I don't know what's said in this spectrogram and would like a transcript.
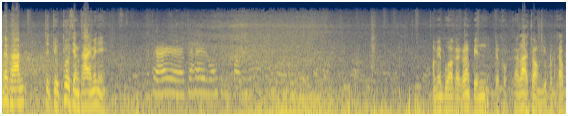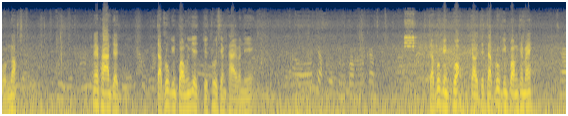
แม่พานจะจุดทั่วเสียงทายไหมนี่ จะให้จะให้หลวงปิงปอง เอาแม่บัวก็กำลังเป็นจะล่าช่องอยู่ผลครับผมเนาะแม่พานจะจับลูกปิงปองหรือจะจุดทั่วเสียงทายวันนี้เอาจับลูกปิงปองแล้วกันจับลูกปิงปองจะจะจับลูกปิงปองใช่ไหมใช่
